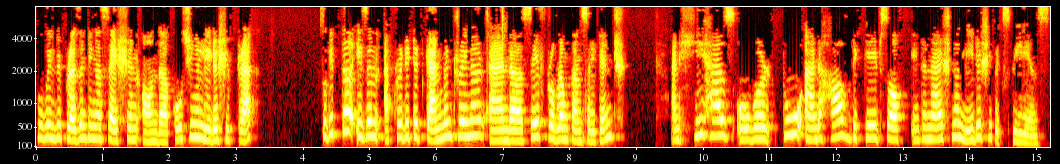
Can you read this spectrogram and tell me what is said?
who will be presenting a session on the Coaching and Leadership track Sudipta is an accredited Kanban trainer and a SAFe program consultant, and he has over two and a half decades of international leadership experience.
